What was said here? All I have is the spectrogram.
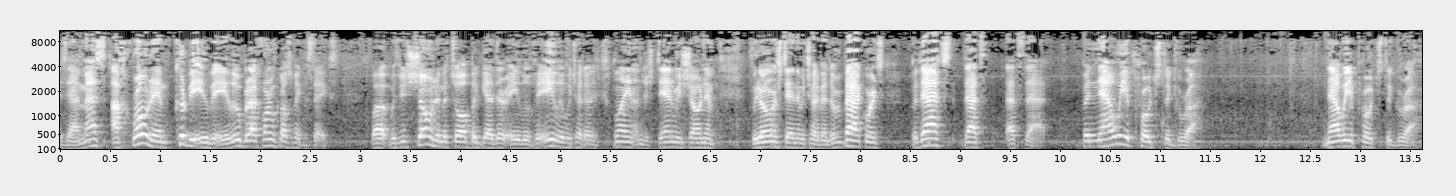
is mess. Achronim could be Elu ve'elu, but Achronim could also make mistakes. But with Rishonim, it's all together Elu ve'elu. We try to explain, understand Rishonim. If we don't understand them, we try to bend over backwards. But that's that's that's that. But now we approach the Gra. Now we approach the Gra.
